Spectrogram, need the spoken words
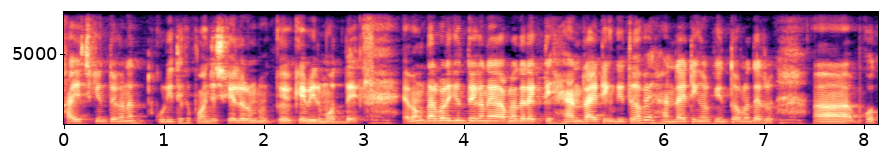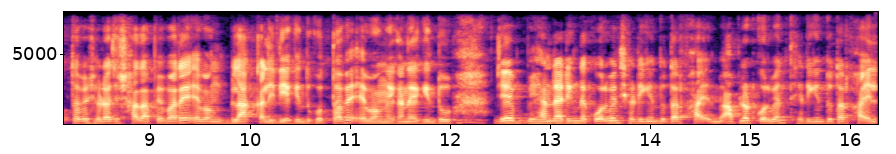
সাইজ কিন্তু এখানে কুড়ি থেকে পঞ্চাশ কিলোর কেবির মধ্যে। এবং তারপরে কিন্তু এখানে আপনাদের একটি হ্যান্ড রাইটিং দিতে হবে। হ্যান্ড রাইটিংও কিন্তু আপনাদের করতে হবে। সেটা হচ্ছে সাদা পেপারে এবং ব্ল্যাক কালি দিয়ে কিন্তু করতে হবে এবং এখানে কিন্তু যে হ্যান্ড রাইটিংটা করবেন সেটি কিন্তু তার ফাইল আপলোড করবেন। সেটি কিন্তু তার ফাইল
